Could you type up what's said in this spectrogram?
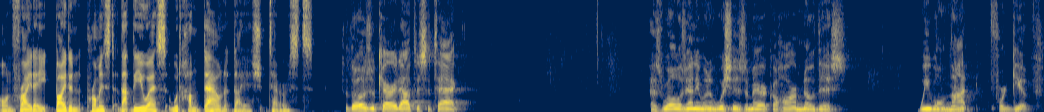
On Friday, Biden promised that the US would hunt down Daesh terrorists. To those who carried out this attack, as well as anyone who wishes America harm, know this we will not forgive.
